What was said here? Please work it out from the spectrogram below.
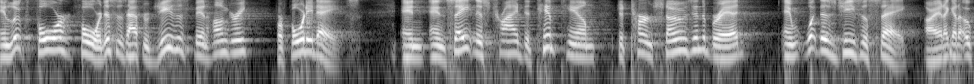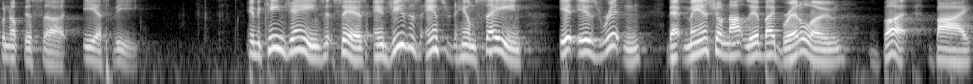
In Luke 4 4, this is after Jesus been hungry for 40 days. And, and Satan is trying to tempt him to turn stones into bread. And what does Jesus say? All right, I got to open up this uh, ESV. In the King James, it says, And Jesus answered him, saying, It is written that man shall not live by bread alone, but by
